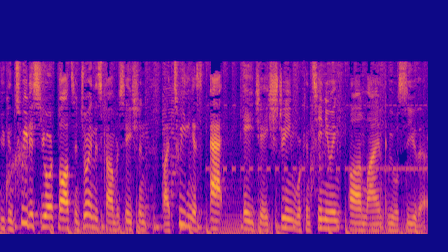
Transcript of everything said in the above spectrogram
You can tweet us your thoughts and join this conversation by tweeting us at AJStream. We're continuing online. We will see you there.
